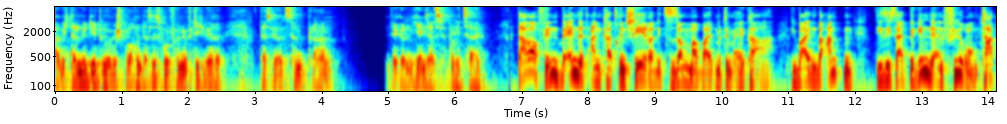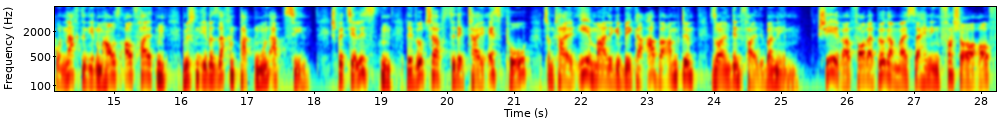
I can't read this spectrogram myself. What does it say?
habe ich dann mit ihr darüber gesprochen, dass es wohl vernünftig wäre, dass wir uns dann einen Plan entwickeln jenseits der Polizei. Daraufhin beendet Ann-Kathrin Scherer die Zusammenarbeit mit dem LKA. Die beiden Beamten, die sich seit Beginn der Entführung Tag und Nacht in ihrem Haus aufhalten, müssen ihre Sachen packen und abziehen. Spezialisten der Wirtschaftsdetektei ESPO, zum Teil ehemalige BKA-Beamte, sollen den Fall übernehmen. Scherer fordert Bürgermeister Henning Foscherer auf,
